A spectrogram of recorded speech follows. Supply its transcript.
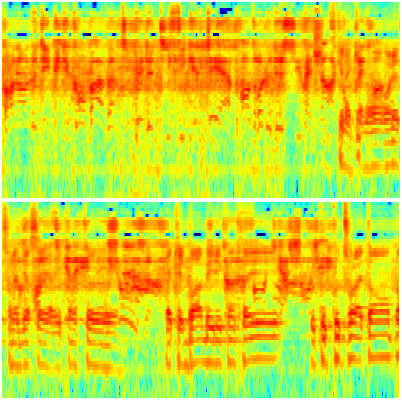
pendant le début du combat, avait un petit peu de difficulté à prendre le dessus maintenant. Shinsuke Nakamura relève son adversaire et tente euh, la clé de bras, mais il est contré. Les coups de coude sur la tempe.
